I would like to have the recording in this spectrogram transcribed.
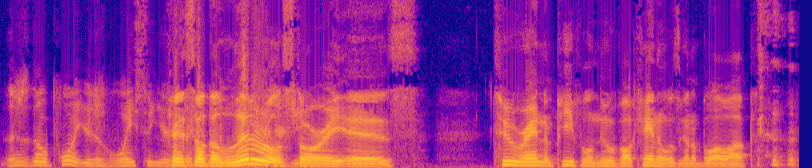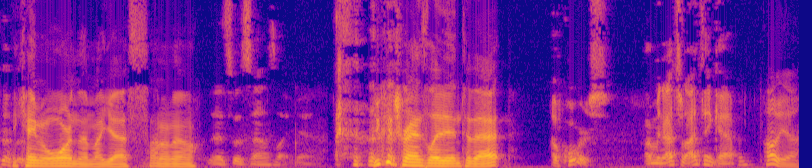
there's no point. You're just wasting your. Okay, so the literal energy. story is two random people knew a volcano was going to blow up. He came and warned them. I guess I don't know. That's what it sounds like, man. You could translate it into that. Of course. I mean, that's what I think happened. Oh yeah.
